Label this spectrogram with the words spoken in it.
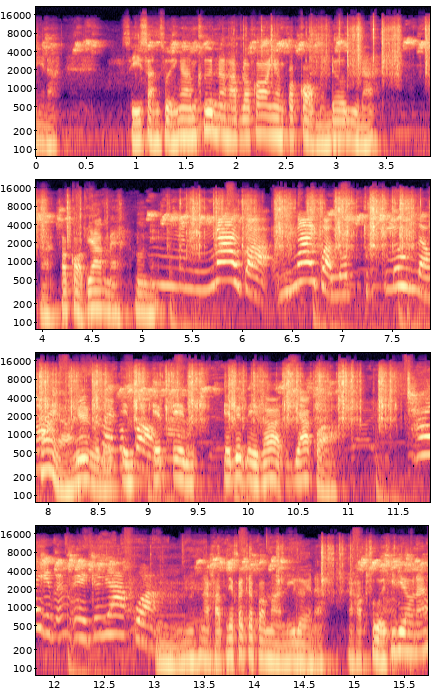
นี่นะ สีสันสวยงามขึ้นนะครับ แล้วก็ยังประกอบเหมือนเดิมอยู่นะะประกอบยากไหมรุ่นนี้มัน ง่ายกว่าง่ายกว่ารถทุกรุ่นแล้วะใช่เหรอง่ายกว่าที่รถเคยประกอบ F M F M A ก็ยากกว่าใช่ MMA ก็ยากกว่า อืมนะครับเนี่ยก็จะประมาณนี้เลยนะนะครับ สวยทีเดียวนะ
